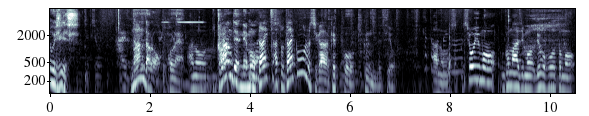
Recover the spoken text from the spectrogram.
美味しいです。なんだろうこれ。あの絡んでんねもう。大あと大根おろしが結構効くんですよあのし醤油もごま味も両方とも。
